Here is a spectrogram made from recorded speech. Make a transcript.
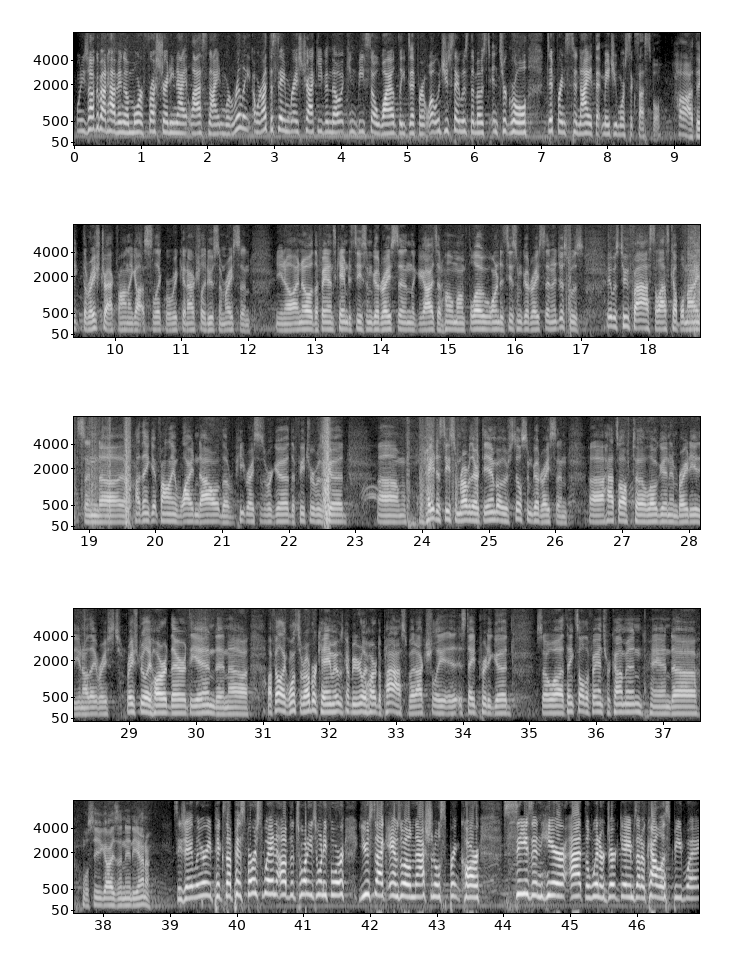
When you talk about having a more frustrating night last night, and we're really we're at the same racetrack, even though it can be so wildly different. What would you say was the most integral difference tonight that made you more successful? I think the racetrack finally got slick, where we can actually do some racing. You know, I know the fans came to see some good racing. The guys at home on Flo wanted to see some good racing. It just was it was too fast the last couple nights, and uh, I think it finally widened out. The repeat races were good. The feature was good. Um, I hate to see some rubber there at the end, but there's still some good racing. Uh, hats off to Logan and Brady. You know, they raced raced really hard there at the end, and uh, I felt like once the rubber came, it was going to be really hard to pass, but actually it, it stayed pretty good. So uh, thanks all the fans for coming, and uh, we'll see you guys in Indiana. CJ Leary picks up his first win of the 2024 USAC Amsoil National Sprint Car season here at the Winter Dirt Games at Ocala Speedway.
